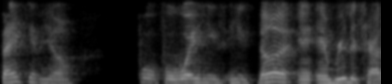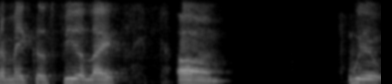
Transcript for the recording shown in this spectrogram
thanking him for for what he's he's done and, and really try to make us feel like um we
